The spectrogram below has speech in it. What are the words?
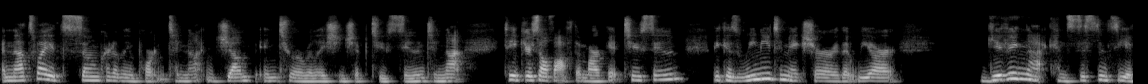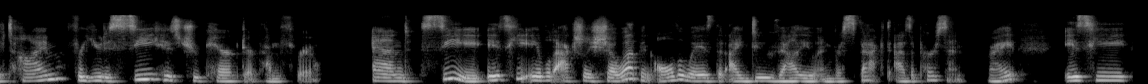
And that's why it's so incredibly important to not jump into a relationship too soon, to not take yourself off the market too soon, because we need to make sure that we are giving that consistency of time for you to see his true character come through and see is he able to actually show up in all the ways that I do value and respect as a person, right? Is he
